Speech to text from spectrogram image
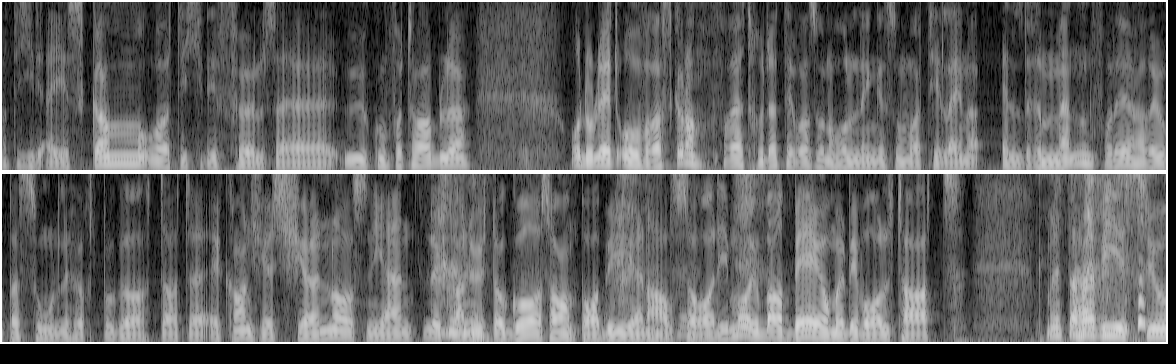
At ikke de eier skam, og at ikke de føler seg ukomfortable. Og da ble jeg litt overraska, da, for jeg trodde at det var sånne holdninger som var tilegna eldre menn. For det har jeg jo personlig hørt på gata, at eh, jeg kan ikke skjønne åssen jentene kan ut og gå sånn på byen, altså. Og de må jo bare be om å bli voldtatt. Men dette her viser jo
